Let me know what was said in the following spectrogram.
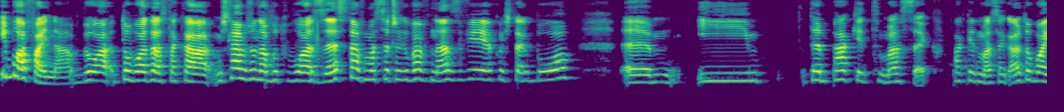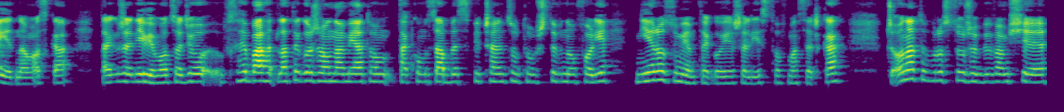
I była fajna. Była, to była teraz taka. Myślałam, że ona by to była zestaw maseczek, chyba w nazwie jakoś tak było. Em, I ten pakiet masek, pakiet masek, ale to była jedna maska, także nie wiem o co chodziło. Chyba dlatego, że ona miała tą taką zabezpieczającą, tą sztywną folię. Nie rozumiem tego, jeżeli jest to w maseczkach. Czy ona to po prostu, żeby wam się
